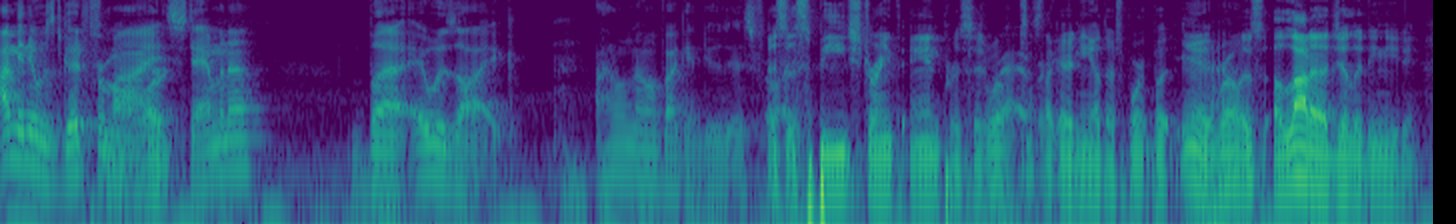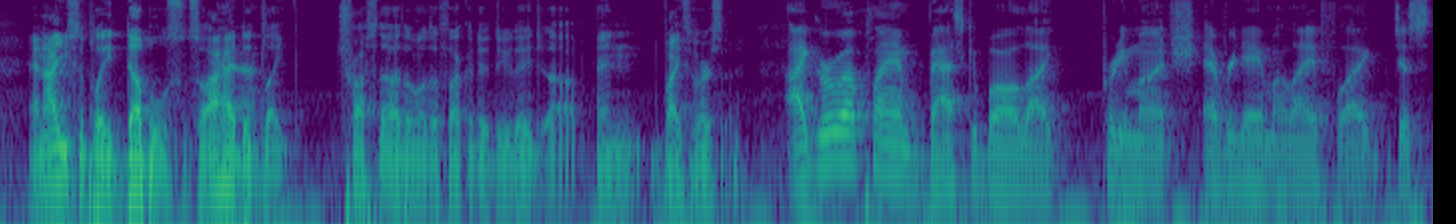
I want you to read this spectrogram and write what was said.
I mean, it was good for a lot of my work. stamina, but it was like, I don't know if I can do this for It's like, a speed, strength, and precision. Well, it's like any other sport, but yeah. Yeah. bro, it's a lot of agility needed. And I used to play doubles, so I had Yeah. to like trust the other motherfucker to do their job, and vice versa. I grew up playing basketball like pretty much every day of my life, like just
